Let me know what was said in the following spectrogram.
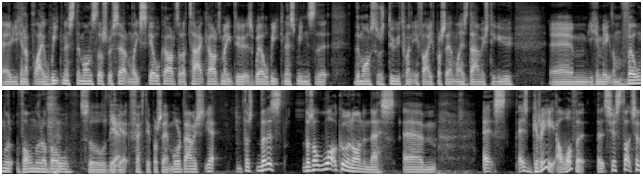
Uh, you can apply weakness to monsters with certain like skill cards or attack cards might do it as well. Weakness means that the monsters do 25% less damage to you. Um, you can make them vulner- vulnerable, so they Yeah. get 50% more damage. Yeah, there's there is there's a lot going on in this. Um, it's it's great. I love it. It's just such a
